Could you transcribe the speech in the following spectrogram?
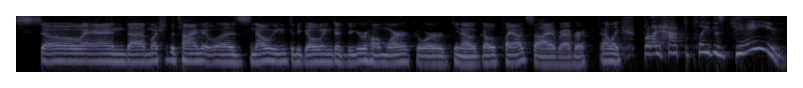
So, and uh, much of the time it was, no, you need to be going to do your homework or, you know, go play outside or whatever. And I'm like, but I have to play this game.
